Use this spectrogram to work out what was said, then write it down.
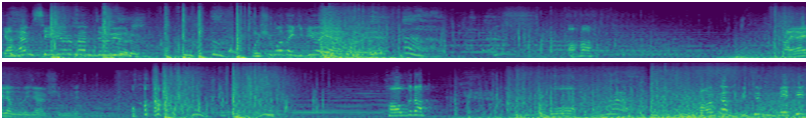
Ya hem seviyorum hem dövüyorum. Hoşuma da gidiyor yani böyle. Aha. Kayayla vuracağım şimdi. Kaldır at. Oh. Kanka bütün map'i...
